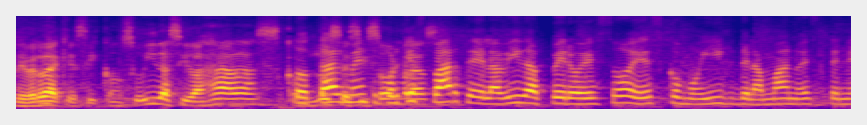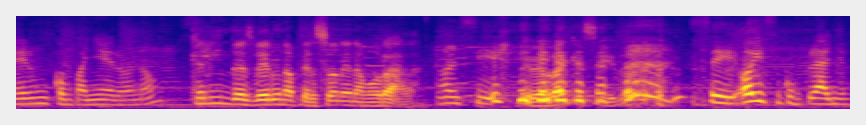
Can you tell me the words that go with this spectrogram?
De verdad que sí, con subidas y bajadas, con luces y sombras. porque es parte de la vida, pero eso es como ir de la mano, es tener un compañero, ¿no? Qué lindo es ver una persona enamorada. Ay, sí. De verdad que sí, Sí, hoy es su cumpleaños.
